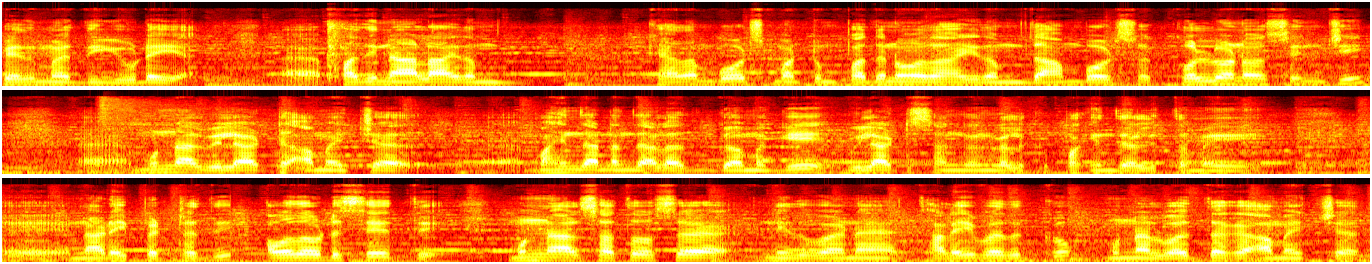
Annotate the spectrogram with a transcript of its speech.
பெறுமதியுடைய பதினாலாயிரம் கேரம் போர்ட்ஸ் மற்றும் பதினோராயிரம் தாம் போர்ட்ஸை கொள்வனவு செஞ்சு முன்னாள் விளையாட்டு அமைச்சர் மஹிந்தானந்த அலத்கமகே விளையாட்டு சங்கங்களுக்கு பகிர்ந்தளித்தமை நடைபெற்றது. அவரோடு சேர்த்து முன்னாள் சதோச நிறுவன தலைவருக்கும் முன்னாள் வர்த்தக அமைச்சர்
